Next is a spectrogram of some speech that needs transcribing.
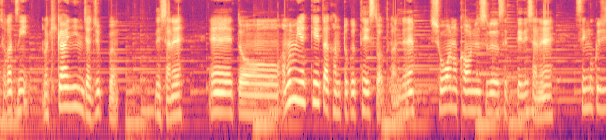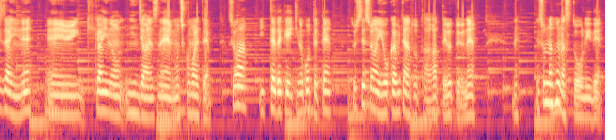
それから次、あの、機械忍者10分でしたね。えっ、ー、と、天宮啓太監督テイストって感じでね、昭和の顔にする設定でしたね。戦国時代にね、えー、機械の忍者がですね、持ち込まれて、それが一体だけ生き残ってて、そしてそれが妖怪みたいなと戦っているというね、ねそんな風なストーリーで、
